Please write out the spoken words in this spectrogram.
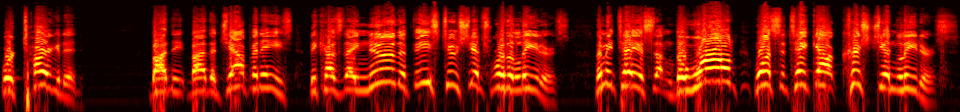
were targeted by the, by the Japanese because they knew that these two ships were the leaders. Let me tell you something the world wants to take out Christian leaders.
